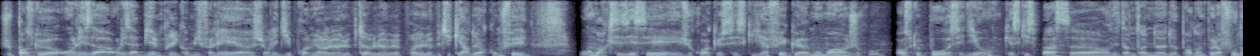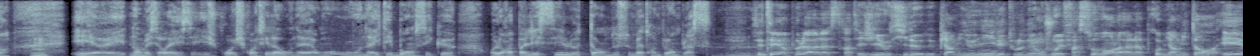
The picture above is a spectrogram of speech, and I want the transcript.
je pense qu'on les a, on les a bien pris comme il fallait euh, sur les dix premières, le, le, petit quart d'heure qu'on fait, où on marque ses essais. Et je crois que c'est ce qui a fait qu'à un moment, je pense que Pau s'est dit, oh, qu'est-ce qui se passe euh, On est en train de, prendre un peu la foudre. Mmh. Et, non, mais c'est vrai. Je crois, je crois que c'est là où on a, où on a été bon, c'est que on leur a pas laissé le temps de se mettre un peu en place. C'était un peu la, stratégie aussi de, Pierre Mignoni. Les Toulonnais ont joué face au vent la, la première mi-temps et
